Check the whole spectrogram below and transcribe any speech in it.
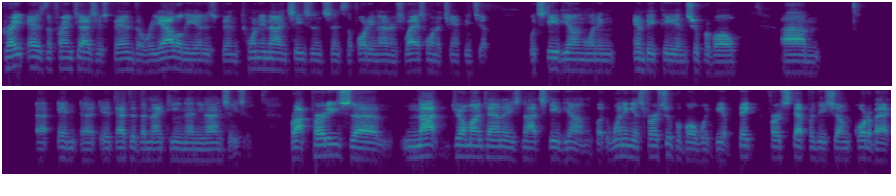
great as the franchise has been, the reality it has been 29 seasons since the 49ers last won a championship, with Steve Young winning MVP and Super Bowl um, uh, in uh, after the 1999 season. Brock Purdy's uh, not Joe Montana, he's not Steve Young, but winning his first Super Bowl would be a big first step for this young quarterback,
